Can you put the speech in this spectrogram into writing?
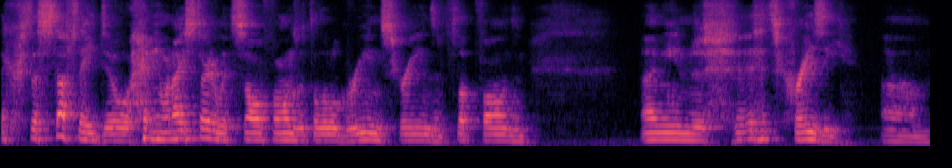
the stuff they do. I mean, when I started with cell phones with the little green screens and flip phones, and I mean, it's crazy um,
